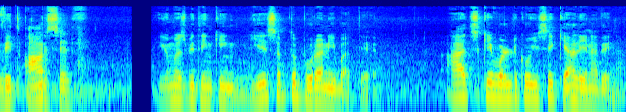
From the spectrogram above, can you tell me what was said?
with our self you must be thinking ये सब तो पुरानी बातें है। आज के वर्ल्ड को इसे क्या लेना देना?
